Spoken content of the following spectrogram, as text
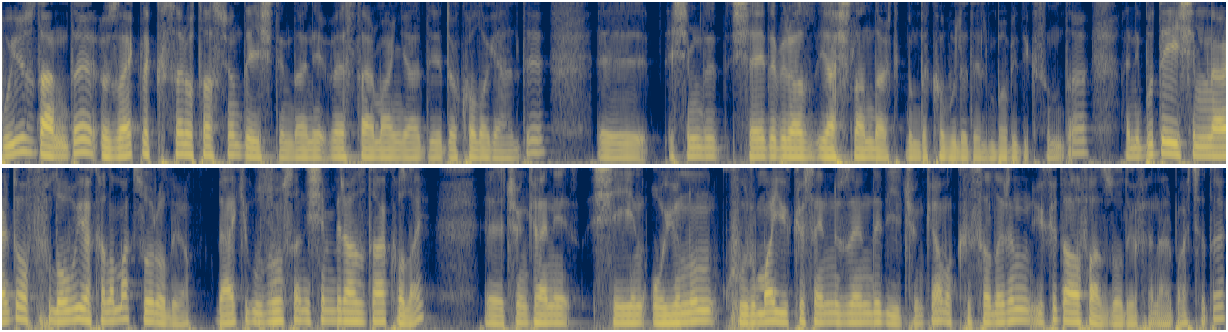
Bu yüzden de özellikle kısa rotasyon değiştiğinde hani Westerman geldi, De Colo geldi. Ee, e, şimdi şey de biraz yaşlandı artık bunu da kabul edelim Bobby Dixon'da. Hani bu değişimlerde o flow'u yakalamak zor oluyor. Belki uzunsan işin biraz daha kolay. E, çünkü hani şeyin oyunun kurma yükü senin üzerinde değil çünkü ama kısaların yükü daha fazla oluyor Fenerbahçe'de.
